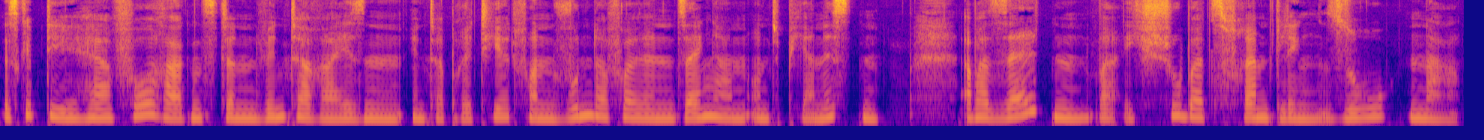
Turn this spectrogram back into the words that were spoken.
Es gibt die hervorragendsten Winterreisen, interpretiert von wundervollen Sängern und Pianisten, aber selten war ich Schuberts Fremdling so nah.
